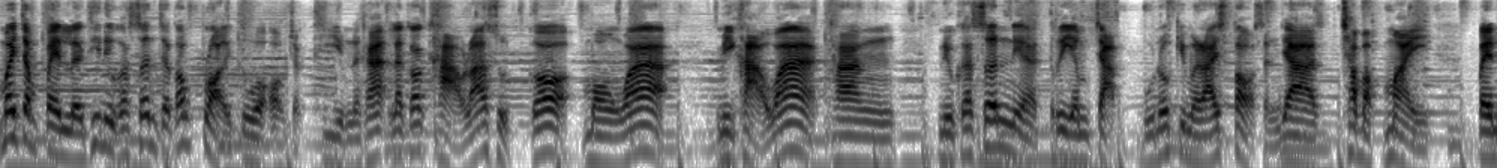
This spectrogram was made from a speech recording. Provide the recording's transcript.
ไม่จำเป็นเลยที่นิวคาสเซิลจะต้องปล่อยตัวออกจากทีมนะครับแล้วก็ข่าวล่าสุดก็มองว่ามีข่าวว่าทางนิวคาสเซิลเนี่ยเตรียมจับบูโนกิมาไรส์ต่อสัญญาฉบับใหม่เป็น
